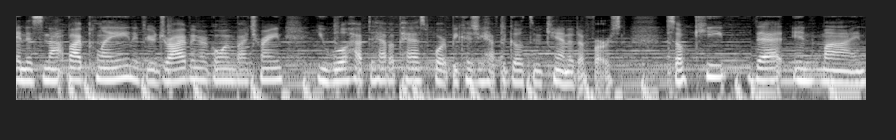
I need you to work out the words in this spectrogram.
and it's not by plane, if you're driving or going by train, you will have to have a passport because you have to go through Canada first. So keep that in mind.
